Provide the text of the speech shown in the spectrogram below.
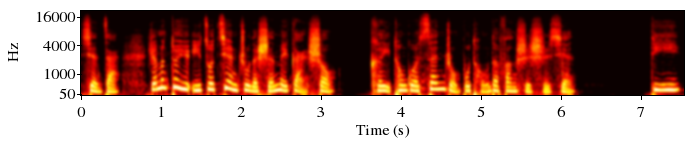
现在，人们对于一座建筑的审美感受，可以通过三种不同的方式实现。第一，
